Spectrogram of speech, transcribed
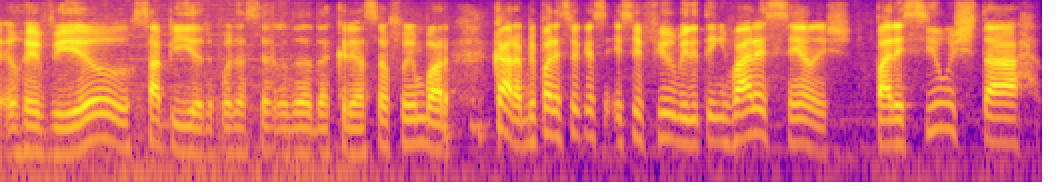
eu revi, eu sabia, depois da cena da, da criança, eu fui embora. Cara, me pareceu que esse, esse filme ele tem várias cenas pareciam estar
